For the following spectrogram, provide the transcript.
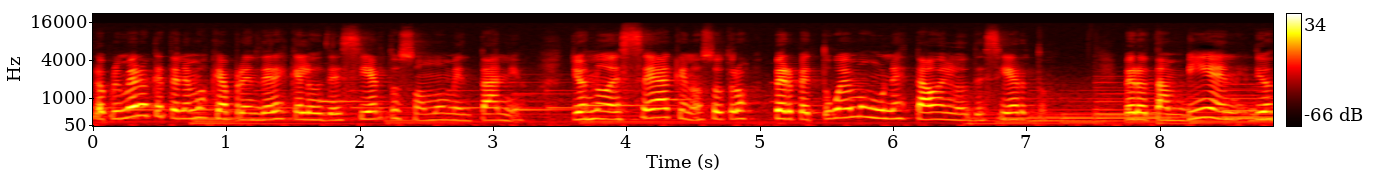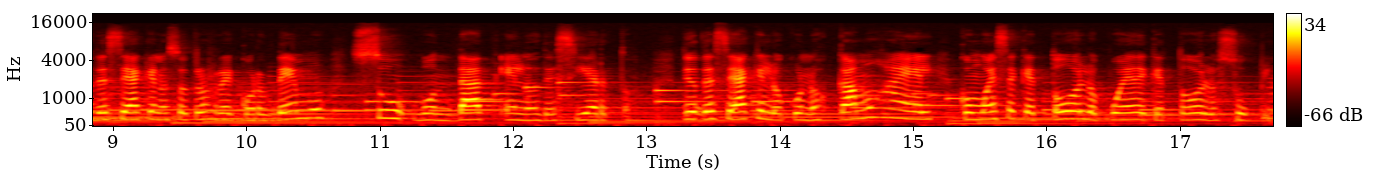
Lo primero que tenemos que aprender es que los desiertos son momentáneos. Dios no desea que nosotros perpetuemos un estado en los desiertos, pero también Dios desea que nosotros recordemos su bondad en los desiertos. Dios desea que lo conozcamos a Él como ese que todo lo puede, que todo lo suple.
